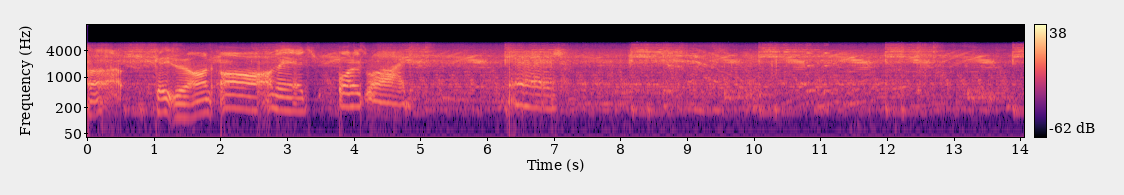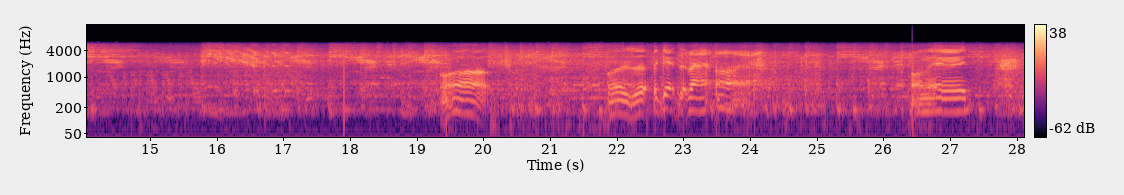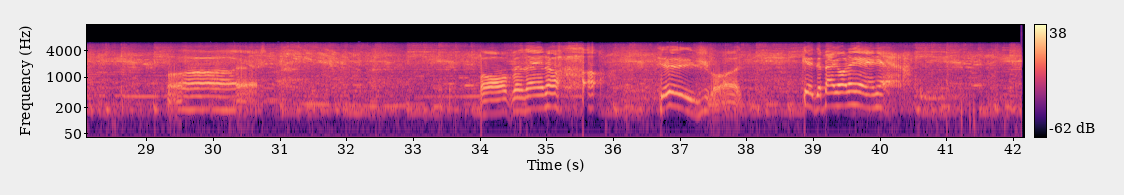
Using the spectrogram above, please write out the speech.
uh, keep it on. Oh, man, what a slide. Yes. Oh. What is it? Forget back. Oh. On. Oh, oh, huge, Lord. Get the bag on again, yeah.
